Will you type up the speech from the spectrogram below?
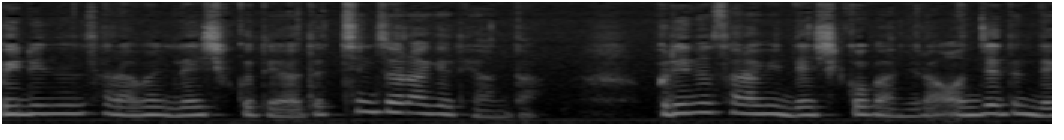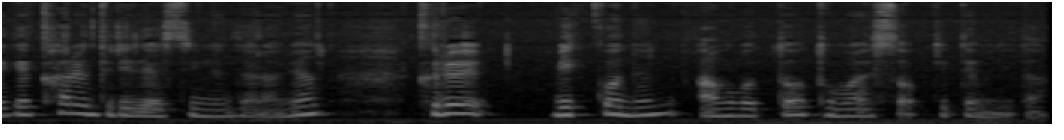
부리는 사람을 내 식구 대하듯 친절하게 대한다. 부리는 사람이 내 식구가 아니라 언제든 내게 칼을 들이댈 수 있는 자라면 그를 믿고는 아무것도 도모할 수 없기 때문이다.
